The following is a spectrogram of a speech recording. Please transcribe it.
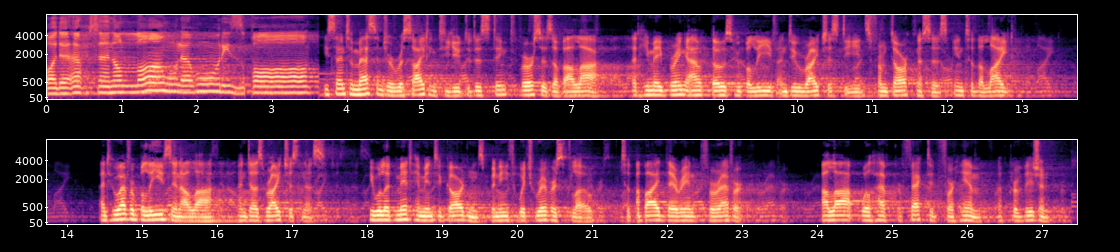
قد أحسن الله له رزقا He sent a messenger reciting to you the distinct verses of Allah that he may bring out those who believe and do righteous deeds from darknesses into the light. And whoever believes in Allah and does righteousness, He will admit him into gardens beneath which rivers flow to abide therein forever. Allah will have perfected for him a provision.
